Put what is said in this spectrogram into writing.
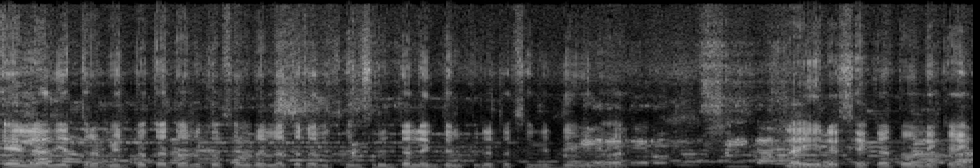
el adiestramiento católico sobre la tradición frente a la interpretación individual. La Iglesia Católica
